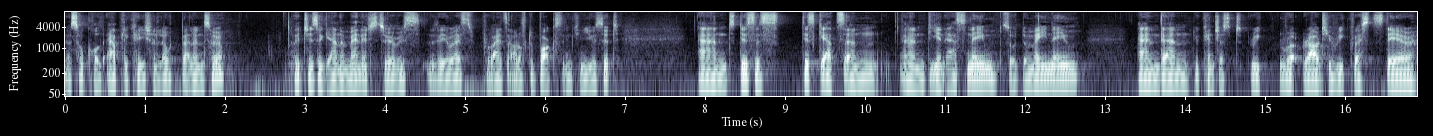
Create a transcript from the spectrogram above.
a so called application load balancer, which is again a managed service that AWS provides out of the box and can use it. And this is this gets an, an DNS name, so domain name, and then you can just re- route your requests there,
